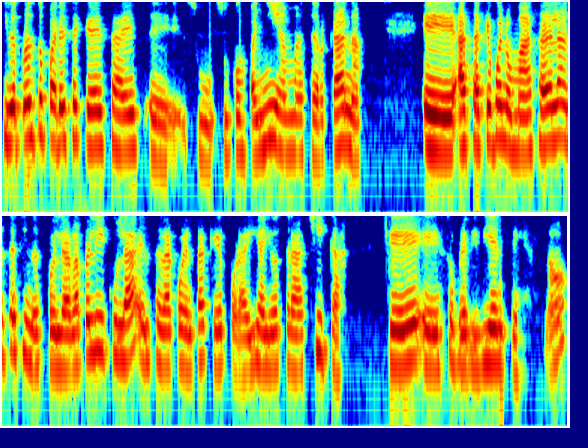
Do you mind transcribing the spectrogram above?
Y de pronto parece que esa es eh, su, compañía más cercana. Eh, hasta que, bueno, más adelante, sin spoilear la película, él se da cuenta que por ahí hay otra chica que es sobreviviente, ¿no?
